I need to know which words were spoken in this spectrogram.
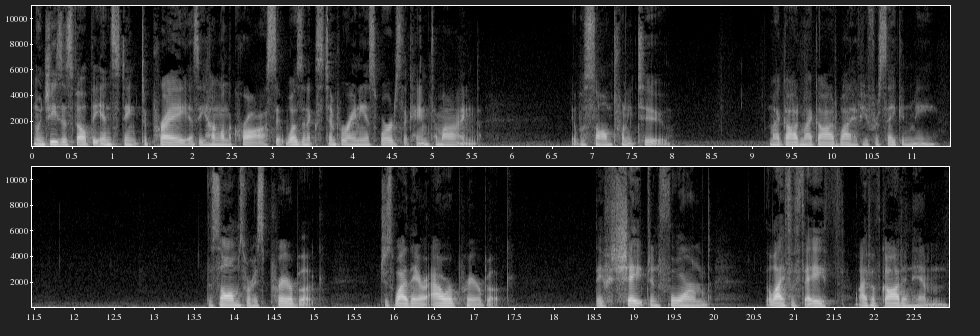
When Jesus felt the instinct to pray as he hung on the cross, it wasn't extemporaneous words that came to mind. It was Psalm 22. My God, my God, why have you forsaken me? The Psalms were his prayer book, which is why they are our prayer book. They've shaped and formed the life of faith, life of God in him.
